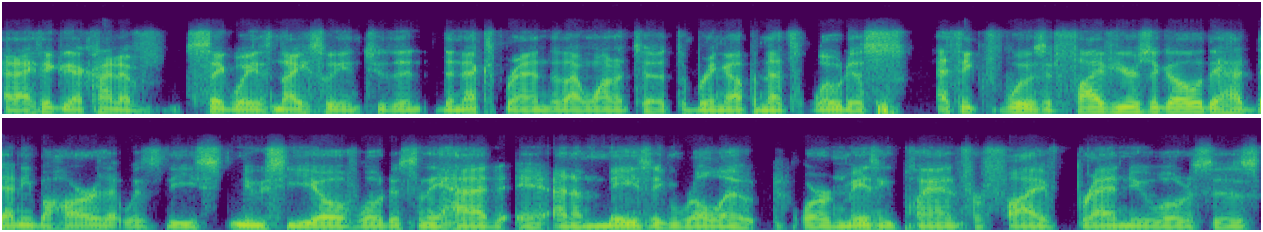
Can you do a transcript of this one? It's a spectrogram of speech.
And I think that kind of segues nicely into the the next brand that I wanted to to bring up, and that's Lotus. I think what was it five years ago they had Denny Bahar that was the new CEO of Lotus, and they had a, an amazing rollout or amazing plan for five brand new Lotuses,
